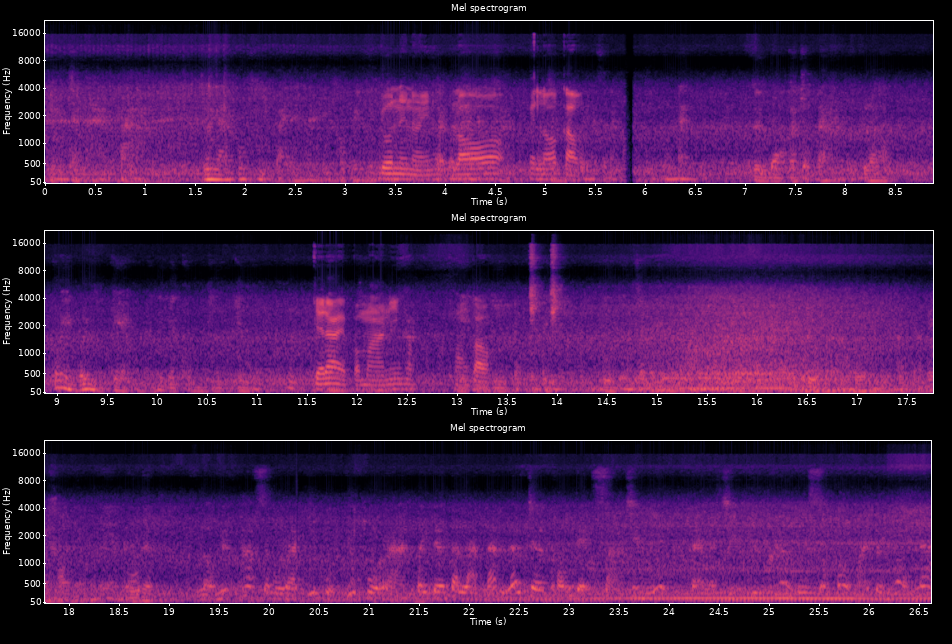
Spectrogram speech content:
เห็นจากหางตา เวลาเขาขี่ไปข้างหน้าที่เขาไม่เห็นโยนหน่อยๆครับล้อเป็นล้อเก่าคือมองกระจกหน้าอีกรอบก็เห็นว่าหญิงแก่คนนั้นยังคงยืนอยู่จะได้ประมาณนี้ครับ ของเก่าดูปกติดูเหมือนจะไม่ได้ดูดูทำให้เขาเนี่ยเรียนรู้เรื่องลองนึกภาพสมุไรญี่ปุ่นยุคโบราณไปเดินตลาดนั้นแล้วเจอของเด็ดสามชิ้นนี้แต่ละชิ้นคือเครื่องมือสมเป้าหมายเป็นโลกหน้า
